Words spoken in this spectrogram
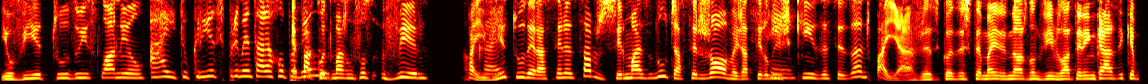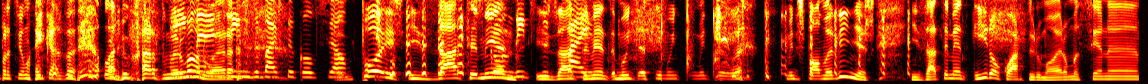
eu via tudo isso lá nele. Ai, tu querias experimentar a roupa Epá, dele? quanto mais não fosse ver. Pá, Ok. e via tudo, era a cena, sabes, de ser mais adulto, já ser jovem, já ter ali os Sim. 15, 16 anos. Pá, e às vezes coisas que também nós não devíamos lá ter em casa e que apareciam lá em casa, lá no quarto do meu irmão, não era? Debaixo do colchão. Pois, exatamente, exatamente, muito assim, muito, muito, muitas palmadinhas. Exatamente. Ir ao quarto do irmão era uma cena,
